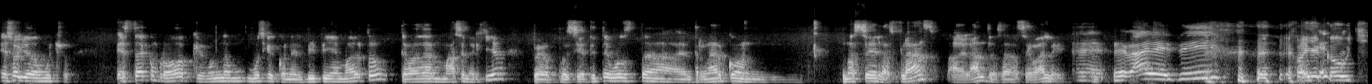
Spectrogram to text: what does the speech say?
eso ayuda mucho. Está comprobado que una música con el BPM alto te va a dar más energía, pero pues si a ti te gusta entrenar con, no sé, las plans, adelante, o sea, se vale. Eh, se vale, sí. Oye, coach.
